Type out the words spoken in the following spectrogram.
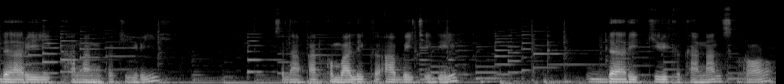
dari kanan ke kiri, sedangkan kembali ke A, B, C, D. Dari kiri ke kanan scroll.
